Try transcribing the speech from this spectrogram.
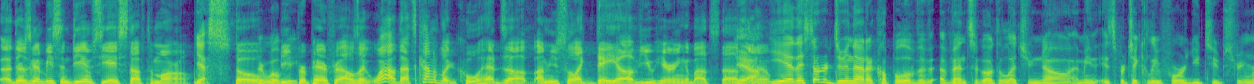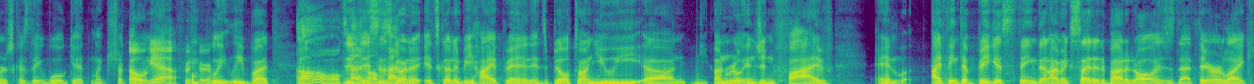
uh, there's going to be some DMCA stuff tomorrow." Yes, So there will be, be. prepared for. It. I was like, "Wow, that's kind of like a cool heads up." I'm used to like day of you hearing about stuff. Yeah. You know? Yeah, they started doing that a couple of events ago to let you know. I mean, it's particularly for YouTube streamers because they will get like shut down Oh, yeah, for sure. completely. But Oh, okay. Dude, this is gonna it's gonna be hype and it's built on UE uh, Unreal Engine five. And I think the biggest thing that I'm excited about it all is that they're like,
